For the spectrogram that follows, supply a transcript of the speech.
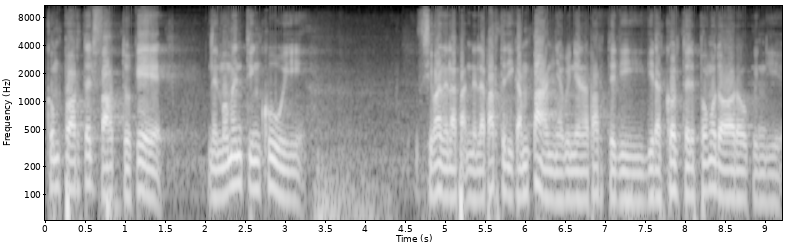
comporta il fatto che nel momento in cui si va nella, nella parte di campagna, quindi nella parte di, di raccolta del pomodoro, quindi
